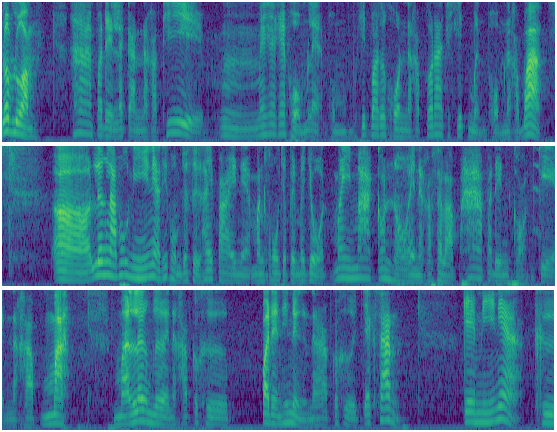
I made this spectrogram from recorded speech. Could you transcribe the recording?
รวบรวม 5 ประเด็นแล้วกันนะครับ ที่ไม่ใช่แค่ผมแหละ ผมคิดว่าทุกคนนะครับ ก็น่าจะคิดเหมือนผมนะครับว่า เเรื่องราวพวกนี้เนี่ยที่ผมจะสื่อให้ไปเนี่ยมันคงจะเป็นประโยชน์ไม่มากก็น้อยนะครับสำหรับ 5 ประเด็นก่อนเกมนะครับ มา มาเริ่มเลยนะครับก็คือประเด็นที่1นนะครับก็คือแจ็คสันเกมนี้เนี่ยคือ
